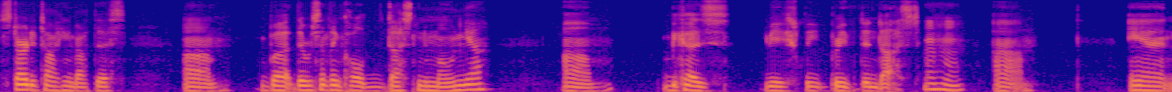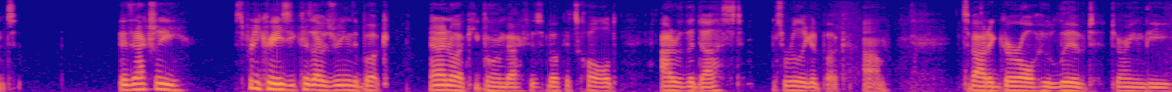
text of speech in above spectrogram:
started talking about this, um, but there was something called dust pneumonia, um, because you basically breathed in dust. Mm-hmm. Um, and it's actually it's pretty crazy because I was reading the book, and I know I keep going back to this book. It's called Out of the Dust. It's a really good book. Um, it's about a girl who lived during the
